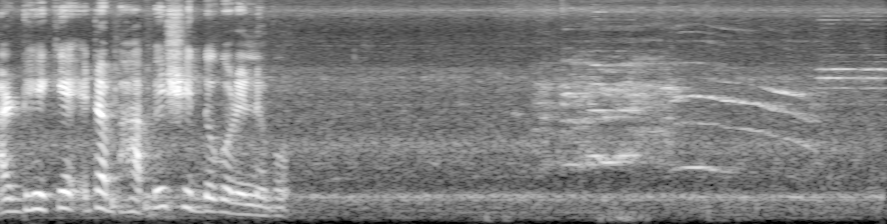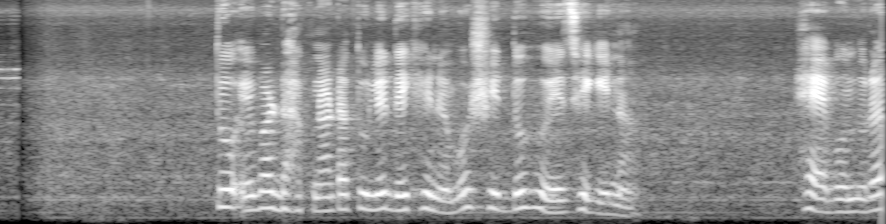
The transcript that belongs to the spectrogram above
আর ঢেকে এটা ভাপে সিদ্ধ করে নেব। তো এবার ঢাকনাটা তুলে দেখে নেব সিদ্ধ হয়েছে কি না হ্যাঁ বন্ধুরা,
